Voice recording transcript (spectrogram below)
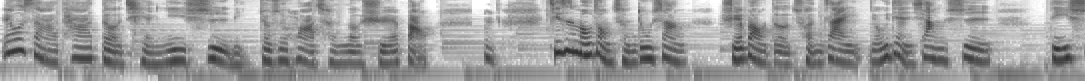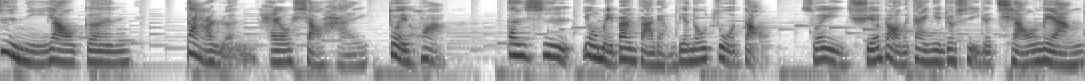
Elsa 她的潜意识里就是化成了雪宝。嗯，其实某种程度上，雪宝的存在有一点像是迪士尼要跟大人还有小孩对话。但是又没办法两边都做到，所以雪宝的概念就是一个桥梁。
